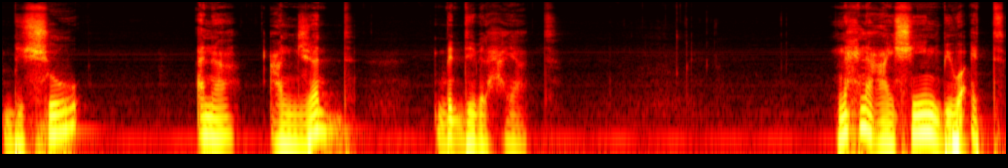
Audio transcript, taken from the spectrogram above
بشو أنا عن جد بدي بالحياة. نحن عايشين بوقت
